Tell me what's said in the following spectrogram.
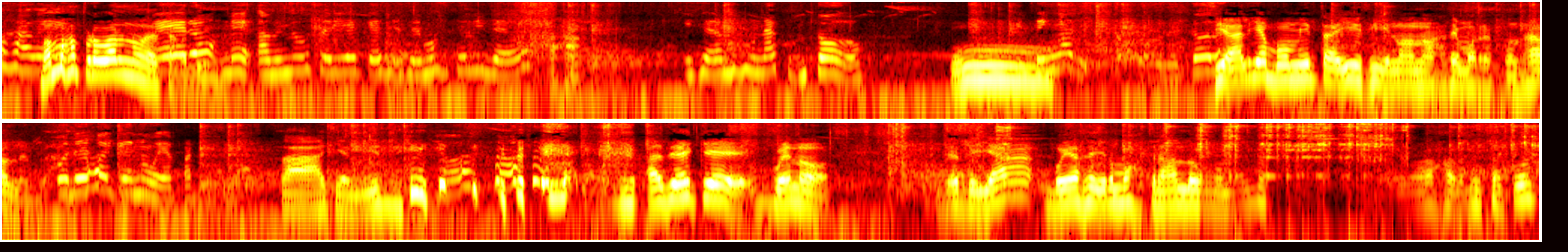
Vamos a ver. Vamos a probar uno de Pero me- a mí me gustaría que si hacemos este video, Ajá. hiciéramos una con todo. Uh, Tenga de todo, de todo. si alguien vomita ahí, si no nos hacemos responsables. ¿verdad? Por eso yo no voy a participar. Ah, ¿quién dice? Yo- Así es que, bueno, desde ya voy a seguir mostrando un momento. Voy a bajar esta cosa.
